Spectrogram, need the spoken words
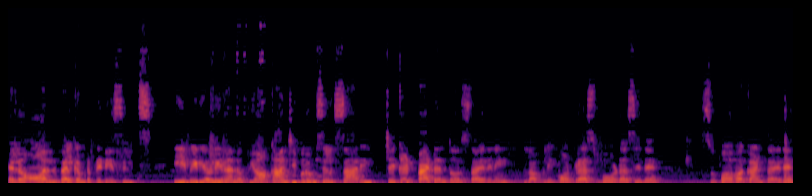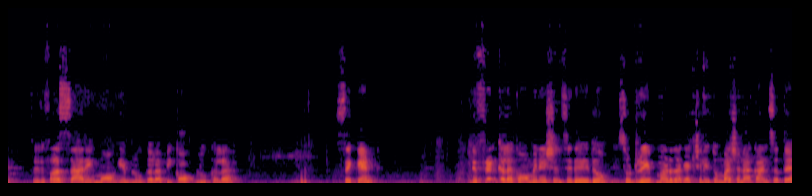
Hello all welcome to pretty silks ಈ ವಿಡಿಯೋಲಿ ನಾನು pure Kanchipuram silk sari checked pattern ತೋರಿಸ್ತಾ ಇದ್ದೀನಿ. ಲವ್ಲಿ ಕಾಂಟ್ರಾಸ್ಟ್ ಬಾರ್ಡರ್ಸ್ ಇದೆ. ಸೂಪರ್ ಕಾಣ್ತಾ ಇದೆ. ಸೊ ಇದು ಫಸ್ಟ್ ಸಾರಿ ಮಾವ್ಗೆ blue colour peacock blue colour second different colour combinations ಇದೆ ಇದು. ಸೊ ಡ್ರೇಪ್ ಮಾಡಿದಾಗ ಆ್ಯಕ್ಚುಲಿ ತುಂಬ ಚೆನ್ನಾಗಿ ಕಾಣಿಸುತ್ತೆ.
